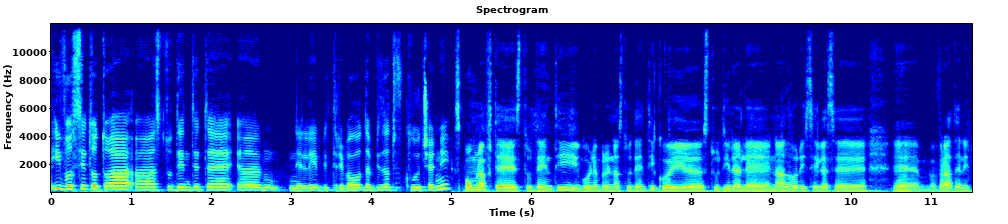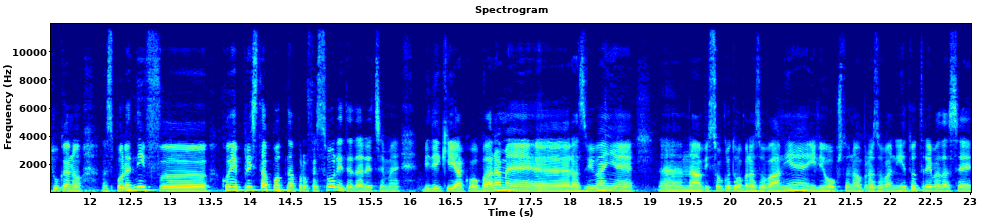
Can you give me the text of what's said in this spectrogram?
и во сето тоа студентите нели би требало да бидат вклучени. Спомнавте студенти, голем број на студенти кои студирале надвор и сега се е, вратени тука, но според нив кој е пристапот на професорите да речеме, бидејќи ако бараме развивање на високото образование или општо на образованието треба да се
